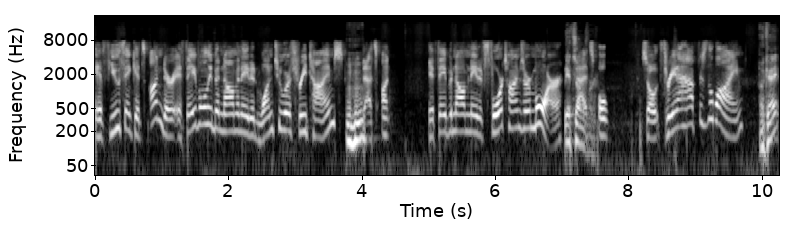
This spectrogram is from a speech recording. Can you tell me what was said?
if you think it's under, if they've only been nominated one, two, or three times, Mm-hmm. that's un- if they've been nominated four times or more, It's that's over. So three and a half is the line. Okay.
